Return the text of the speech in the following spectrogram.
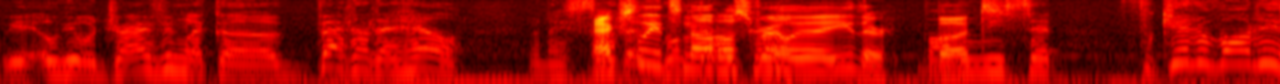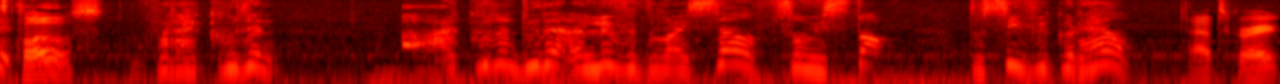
We, we were driving like a bat out of hell when I saw Actually, it's not down. Australia either, but me said, forget about it." it's close. But I couldn't. I couldn't do that and live with myself. So we stopped to see if we could help. That's great.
